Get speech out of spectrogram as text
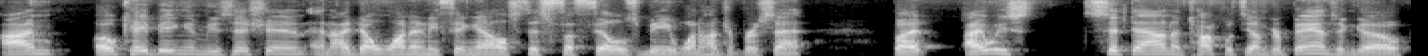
I'm okay being a musician and I don't want anything else. This fulfills me 100%. But I always sit down and talk with younger bands and go,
